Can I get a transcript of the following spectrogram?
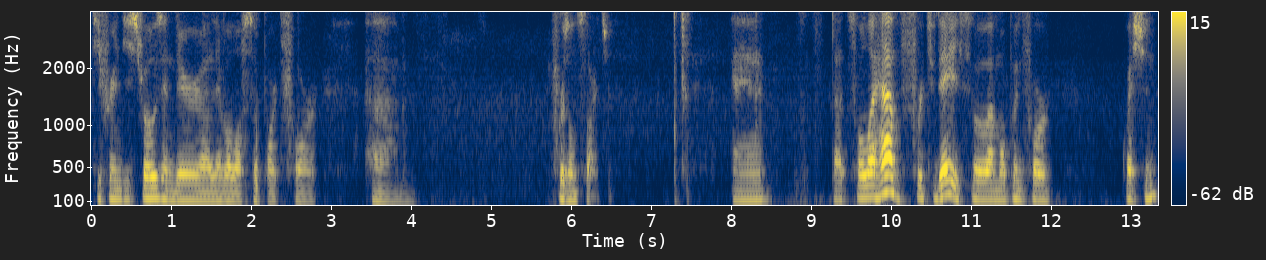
different distros and their uh, level of support for um, for zone storage. And that's all I have for today. So I'm open for question.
